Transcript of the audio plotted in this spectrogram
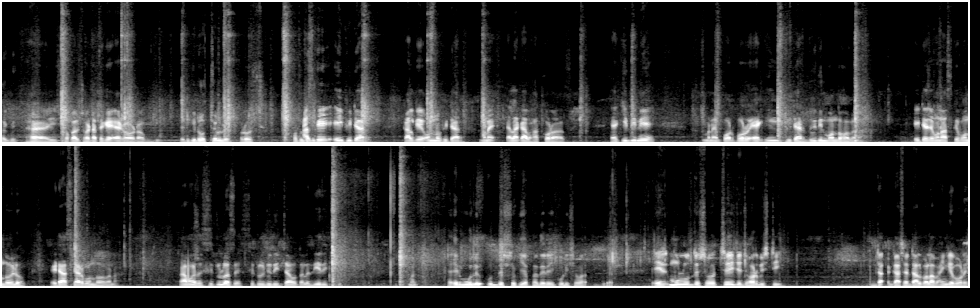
থাকবে? হ্যাঁ এই সকাল ছয়টা থেকে এগারোটা অবধি। এটা কি রোজ চলবে? রোজ। কত আজকে এই ফিটার কালকে অন্য ফিটার মানে এলাকা ভাগ করা আছে। একই দিনে মানে পরপর একই ফিটার দুই দিন বন্ধ হবে না। এইটা যেমন আজকে বন্ধ হইল এটা আজকে আর বন্ধ হবে না। আমার কাছে সিটুল আছে সিটুল যদি চাও তাহলে দিয়ে দিচ্ছি। মানে এর মূল উদ্দেশ্য কি আপনাদের এই পরিষেবা দেওয়ার? এর মূল উদ্দেশ্য হচ্ছে এই যে ঝড় বৃষ্টি ডা- গাছের ডালপালা ভাঙে পড়ে।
